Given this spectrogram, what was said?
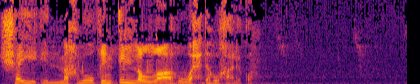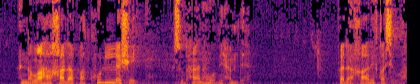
شيء مخلوق إلا الله وحده خالقه. أن الله خلق كل شيء سبحانه وبحمده فلا خالق سواه.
